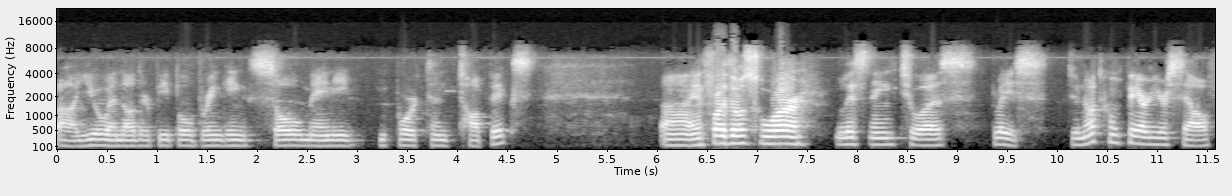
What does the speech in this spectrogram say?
uh, you and other people bringing so many important topics. Uh, and for those who are listening to us, please do not compare yourself.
